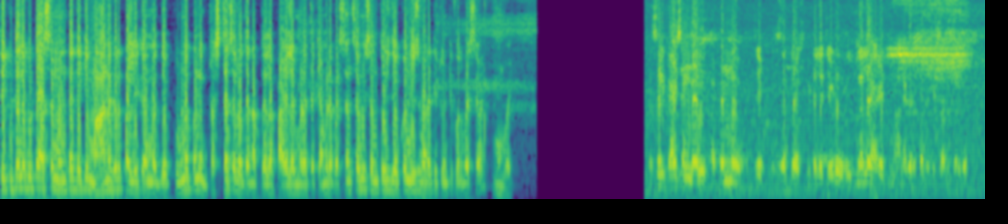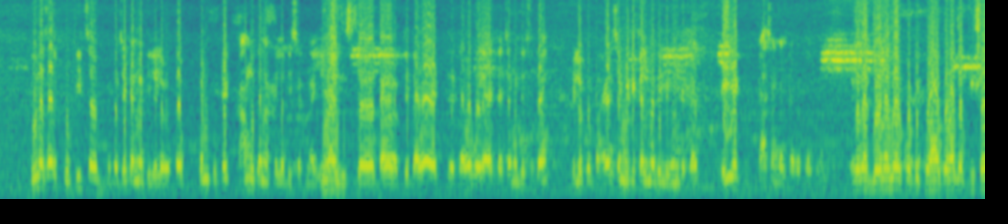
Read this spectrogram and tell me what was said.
ते कुठे ना कुठे असं म्हणतात की महानगरपालिकेमध्ये पूर्णपणे भ्रष्टाचार होताना आपल्याला पाहायला मिळत कॅमेरा पर्सन मी Santosh Devkar news Marathi twenty four by seven Mumbai sir काय सांगाल? आपण जे सध्या हॉस्पिटल जेवढे रुग्णालय आहेत महानगरपालिकेच्या अंतर्गत दोन हजार कोटीचं बजेट यांना दिलेलं होतं पण कुठे काम होताना आपल्याला दिसत नाही जे दवा आहेत दवा गोळ्या आहेत त्याच्यामध्ये सुद्धा हे लोक बाहेरच्या मेडिकलमध्ये लिहून देतात. हे एक काय सांगाल त्याबद्दल? दोन हजार कोटी कोणा कोणाच्या खिशात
